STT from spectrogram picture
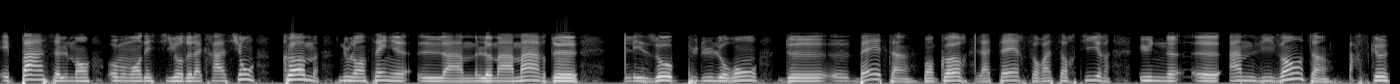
et pas seulement au moment des six jours de la création, comme nous l'enseigne le Mahamar de les eaux pulluleront de euh, bêtes, ou encore la terre fera sortir une euh, âme vivante, parce que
